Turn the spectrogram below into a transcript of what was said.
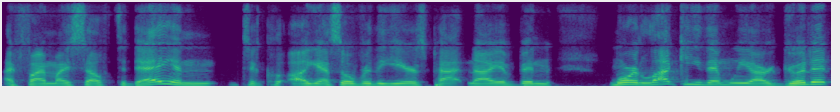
I find myself today. And to, I guess, over the years, Pat and I have been more lucky than we are good at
